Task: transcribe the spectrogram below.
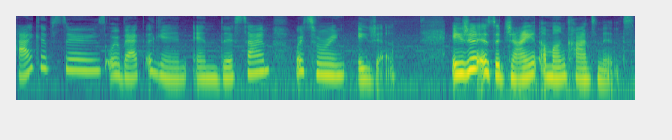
Hi, Kipsters! We're back again, and this time we're touring Asia. Asia is a giant among continents.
